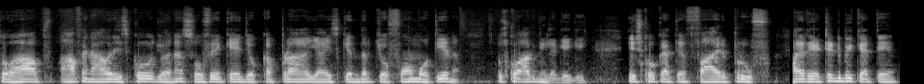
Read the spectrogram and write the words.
तो हाफ़ हाफ़ एन आवर इसको जो है ना, सोफे के जो कपड़ा या इसके अंदर जो फॉर्म होती है ना उसको आग नहीं लगेगी। इसको कहते हैं फायर प्रूफ फायर रेटेड भी कहते हैं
